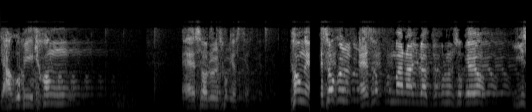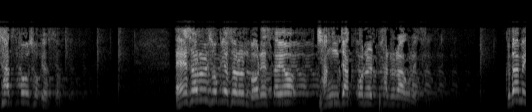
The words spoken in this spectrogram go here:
야곱이 형 에서를 속였어요. 형 에석을 에서뿐만 아니라 누구를 속여요? 이삭도 속였어. 에서를 속여서는 뭘 했어요? 장자권을 팔으라고 그랬어요. 그 다음에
